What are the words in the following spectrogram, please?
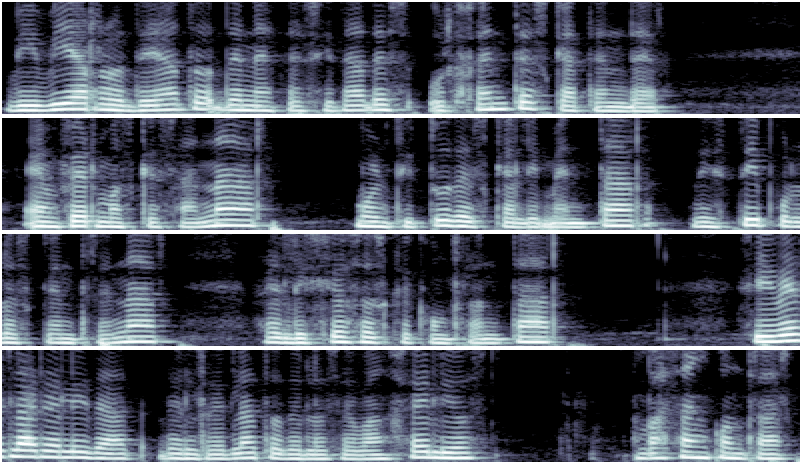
vivía rodeado de necesidades urgentes que atender, enfermos que sanar, multitudes que alimentar, discípulos que entrenar, religiosos que confrontar. Si ves la realidad del relato de los Evangelios, vas a encontrar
